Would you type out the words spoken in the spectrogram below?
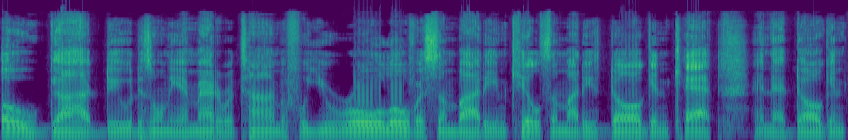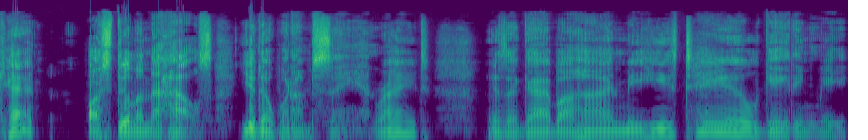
oh God, dude, it's only a matter of time before you roll over somebody and kill somebody's dog and cat. And that dog and cat are still in the house. You know what I'm saying, right? There's a guy behind me. He's tailgating me.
